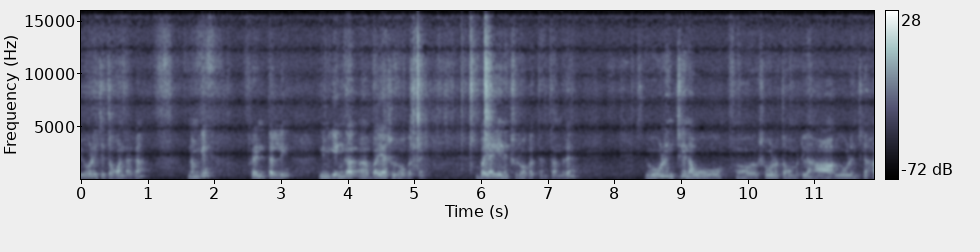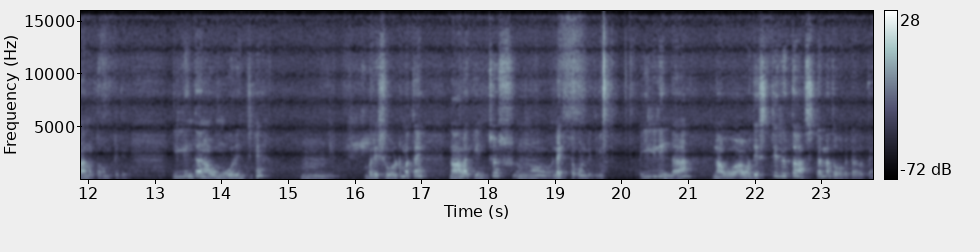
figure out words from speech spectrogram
ಏಳು ಇಂಚಿ ತೊಗೊಂಡಾಗ ನಮಗೆ ಫ್ರಂಟಲ್ಲಿ ನಿಮ್ಗೆ ಹೆಂಗೆ ಭಯ ಶುರು ಹೋಗುತ್ತೆ. ಭಯ ಏನಕ್ಕೆ ಶುರು ಆಗುತ್ತೆ ಅಂತಂದರೆ ಏಳು ಇಂಚಿಗೆ ನಾವು ಶೋಲ್ಡ್ರ್ ತೊಗೊಂಬಿಟ್ಟಿವಿ ಆ ಏಳು ಇಂಚಿಗೆ ಹಾರ್ಮಲ್ ತೊಗೊಂಬಿಟ್ಟಿದ್ದೀವಿ ಇಲ್ಲಿಂದ ನಾವು ಮೂರು ಇಂಚಿಗೆ ಬರೀ ಶೋಲ್ಡ್ರ್ ಮತ್ತು ನಾಲ್ಕು ಇಂಚು ನೆಕ್ ತೊಗೊಂಡಿದ್ವಿ. ಇಲ್ಲಿಂದ ನಾವು ಅವ್ರದ್ದು ಎಷ್ಟಿರುತ್ತೋ ಅಷ್ಟನ್ನು ತೊಗೋಬೇಕಾಗುತ್ತೆ.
